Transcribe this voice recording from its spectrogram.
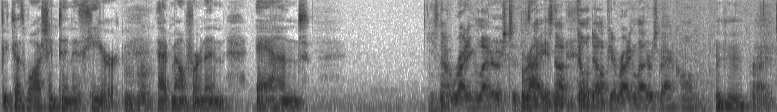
because Washington is here Mm-hmm. at Mount Vernon, and He's not writing letters to. He's, not, Right. he's not in Philadelphia writing letters back home. Mm-hmm. Right.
